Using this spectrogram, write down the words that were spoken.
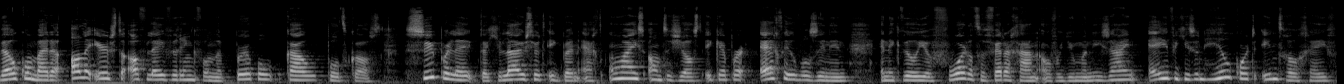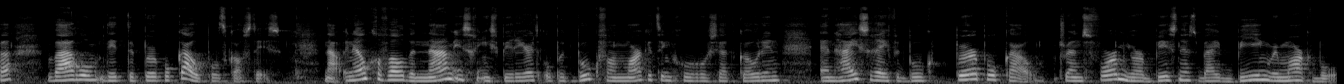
Welkom bij de allereerste aflevering van de Purple Cow podcast. Super leuk dat je luistert. Ik ben echt onwijs enthousiast. Ik heb er echt heel veel zin in. En ik wil je voordat we verder gaan over human design eventjes een heel kort intro geven waarom dit de Purple Cow podcast is. Nou, in elk geval de naam is geïnspireerd op het boek van marketingguru Seth Godin en hij schreef het boek Purple Cow: Transform Your Business by Being Remarkable.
